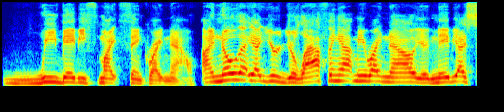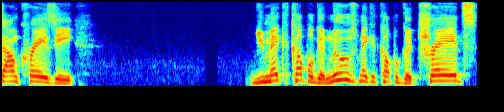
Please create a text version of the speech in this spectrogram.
we maybe might think right now. I know that you're you're laughing at me right now. Maybe I sound crazy. You make a couple good moves, make a couple good trades.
